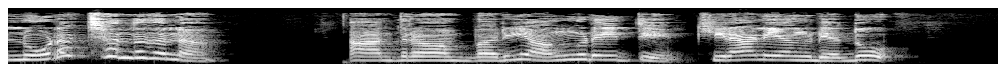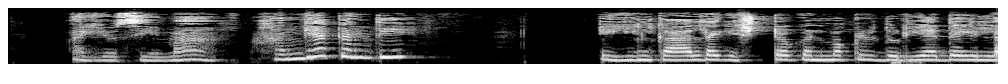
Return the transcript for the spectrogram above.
ನೋಡಕ್ ಚಂದದನ. ಆದ್ರ ಬರೀ ಅಂಗಡಿ ಐತಿ, ಕಿರಾಣಿ ಅಂಗಡಿ ಅದು. ಅಯ್ಯೋ ಸೀಮಾ, ಹಂಗ್ಯಾಕಂತಿ? ಈಗಿನ ಕಾಲದಾಗ ಎಷ್ಟೋ ಗಂಡ್ಮಕ್ಳು ದುಡಿಯೋದೇ ಇಲ್ಲ.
